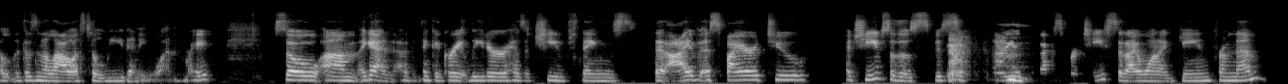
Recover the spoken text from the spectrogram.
it doesn't allow us to lead anyone, right? So um, again, I think a great leader has achieved things that I've aspired to achieve. So those specific areas of expertise that I want to gain from them.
